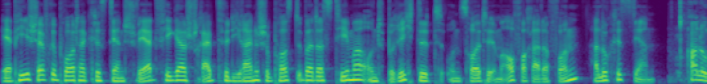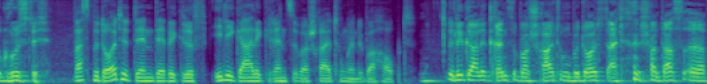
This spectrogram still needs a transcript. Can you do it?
RP-Chefreporter Christian Schwertfeger schreibt für die Rheinische Post über das Thema und berichtet uns heute im Aufwacher davon. Hallo Christian. Hallo, grüß dich. Was bedeutet denn der Begriff illegale Grenzüberschreitungen überhaupt? Illegale Grenzüberschreitung bedeutet eigentlich schon das, äh,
